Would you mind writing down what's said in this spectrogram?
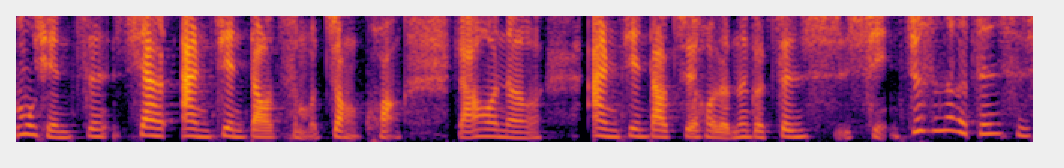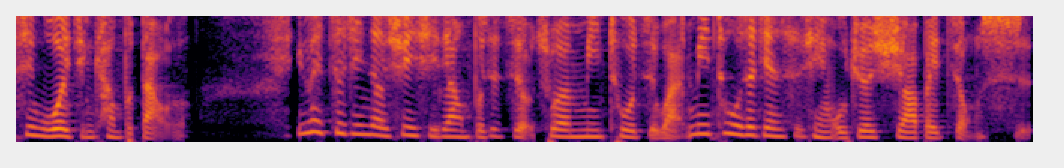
目前真像案件到什么状况，然后呢，案件到最后的那个真实性，就是那个真实性，我已经看不到了。因为最近的讯息量不是只有除了 Me Too 之外，Me Too 这件事情我觉得需要被重视，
